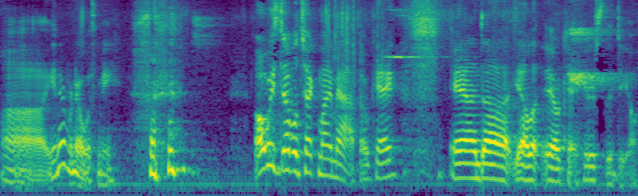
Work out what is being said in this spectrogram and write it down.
Uh, you never know with me. Always double check my math, okay? And uh, yeah, okay. Here's the deal.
